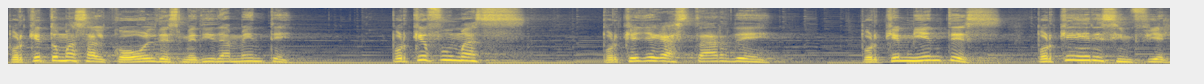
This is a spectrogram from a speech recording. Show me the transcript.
¿Por qué tomas alcohol desmedidamente? ¿Por qué fumas? ¿Por qué llegas tarde? ¿Por qué mientes? ¿Por qué eres infiel?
